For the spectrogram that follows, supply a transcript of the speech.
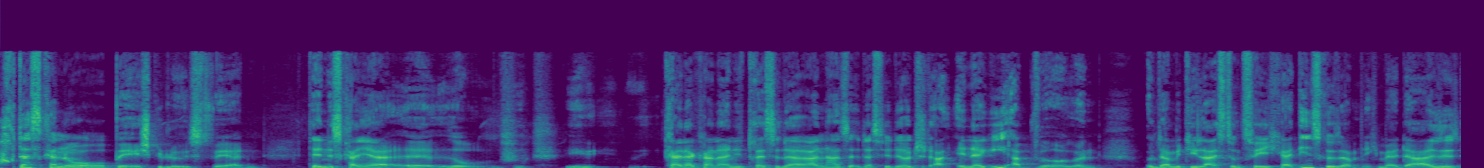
Auch das kann nur europäisch gelöst werden. Denn es kann ja äh, so, keiner kann ein Interesse daran haben, dass wir deutsche Energie abwürgen und damit die Leistungsfähigkeit insgesamt nicht mehr da ist.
